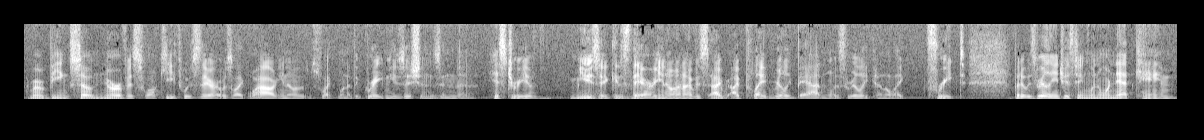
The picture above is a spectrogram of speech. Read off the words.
I remember being so nervous while Keith was there. It was like, wow, you know, it was like one of the great musicians in the history of music is there, you know. And I was, I, I played really bad and was really kind of like freaked. But it was really interesting when Ornette came.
